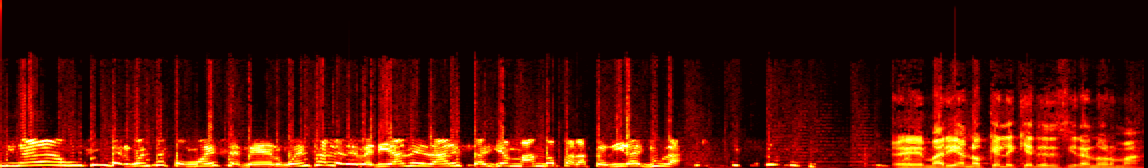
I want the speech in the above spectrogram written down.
discriminar a un sinvergüenza como ese? Vergüenza le debería de dar estar llamando para pedir ayuda. Eh, Mariano, ¿qué le quiere decir a Norma?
